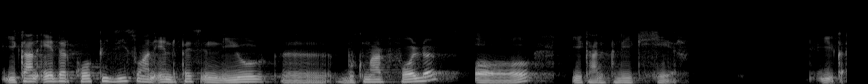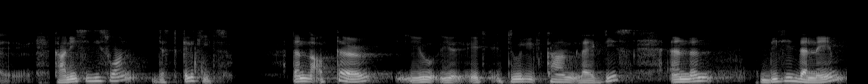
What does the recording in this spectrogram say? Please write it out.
You can either copy this one and paste in your uh, bookmark folder or you can click here. You can, can you see this one? Just click it. Then after you, you it, it will come like this and then this is the name.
